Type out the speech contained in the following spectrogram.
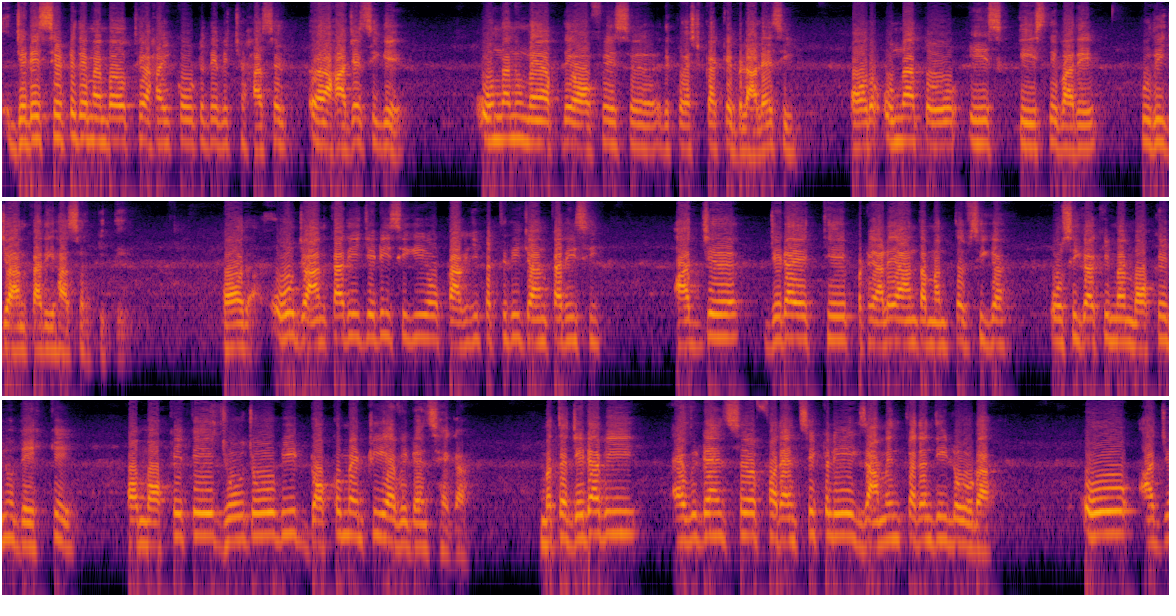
ਜਿਹੜੇ ਸਿੱਟ ਦੇ ਮੈਂਬਰ ਉੱਥੇ ਹਾਈ ਕੋਰਟ ਦੇ ਵਿੱਚ ਹਾਸਲ ਹਾਜ਼ਰ ਸੀਗੇ, ਉਹਨਾਂ ਨੂੰ ਮੈਂ ਆਪਣੇ ਆਫਿਸ ਰਿਕੁਐਸਟ ਕਰਕੇ ਬੁਲਾ ਲਿਆ ਸੀ। ਔਰ ਉਹਨਾਂ ਤੋਂ ਇਸ ਕੇਸ ਦੇ ਬਾਰੇ ਪੂਰੀ ਜਾਣਕਾਰੀ ਹਾਸਲ ਕੀਤੀ। ਔਰ ਉਹ ਜਾਣਕਾਰੀ ਜਿਹੜੀ ਸੀਗੀ, ਉਹ ਕਾਗਜ਼ੀ ਪੱਤਰ ਦੀ ਜਾਣਕਾਰੀ ਸੀ। ਅੱਜ ਜਿਹੜਾ ਇੱਥੇ ਪਟਿਆਲੇ ਆਉਣ ਦਾ ਮੰਤਵ ਸੀਗਾ, ਉਹ ਸੀਗਾ ਕਿ ਮੈਂ ਮੌਕੇ ਨੂੰ ਦੇਖ ਕੇ ਔਰ ਮੌਕੇ ਤੇ ਜੋ ਜੋ ਵੀ ਡਾਕੂਮੈਂਟਰੀ ਐਵੀਡੈਂਸ ਹੈਗਾ, ਮਤਲਬ ਜਿਹੜਾ ਵੀ ਐਵੀਡੈਂਸ ਫੋਰੈਂਸਿਕਲੀ ਐਗਜ਼ਾਮਿਨ ਕਰਨ ਦੀ ਲੋੜ ਆ, ਉਹ ਅੱਜ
